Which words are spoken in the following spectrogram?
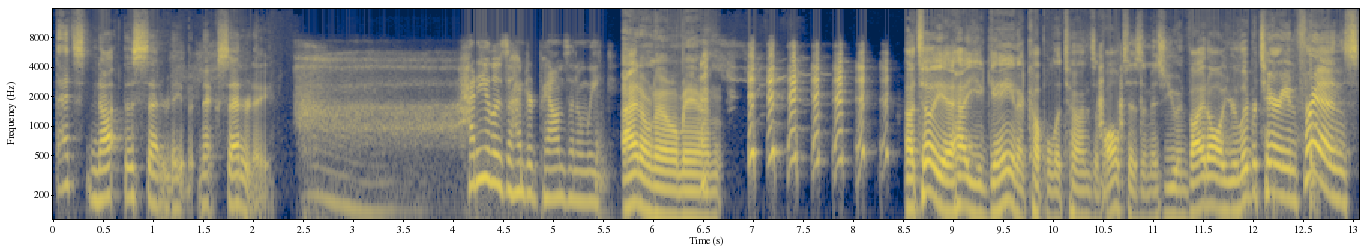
that's not this Saturday, but next Saturday. How do you lose 100 pounds in a week? I don't know, man. I'll tell you how you gain a couple of tons of autism is you invite all your libertarian friends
